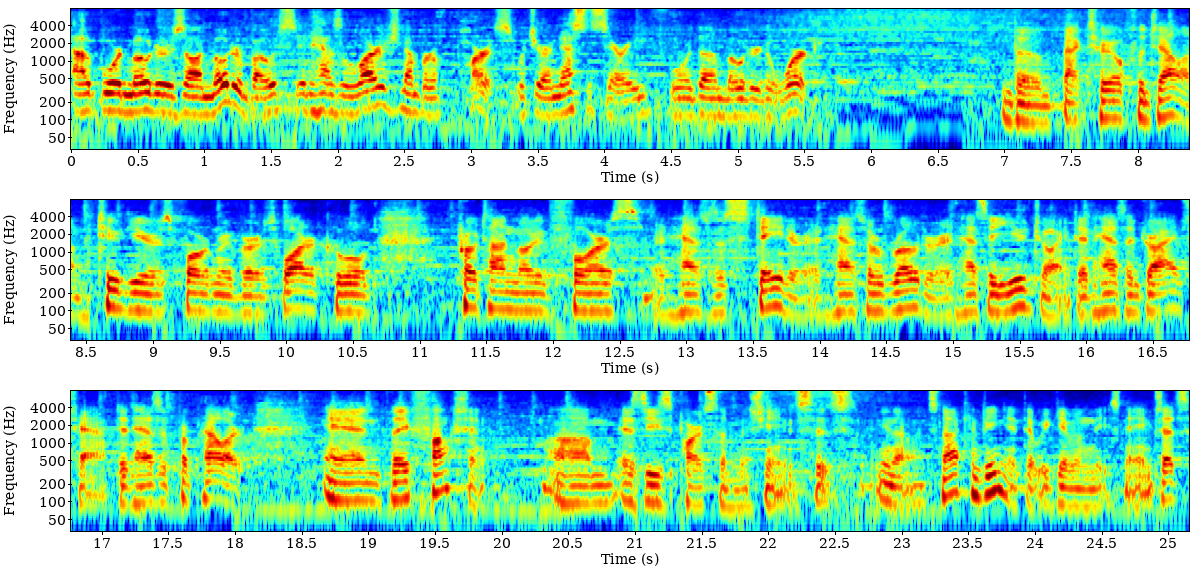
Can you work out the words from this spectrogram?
outboard motors on motorboats, it has a large number of parts which are necessary for the motor to work. The bacterial flagellum, two gears, forward and reverse, water cooled, proton motive force, it has a stator, it has a rotor, it has a U-joint, it has a drive shaft, it has a propeller, and they function um, as these parts of machines. It's, you know, it's not convenient that we give them these names. That's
